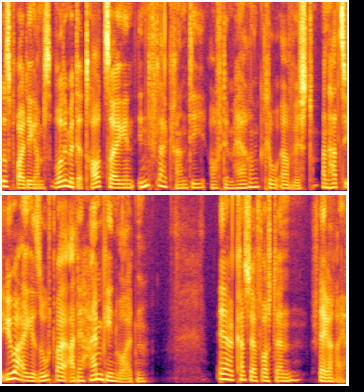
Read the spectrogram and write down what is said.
des Bräutigams wurde mit der Trauzeugin in Flagranti auf dem Herrenklo erwischt. Man hat sie überall gesucht, weil alle heimgehen wollten. Ja, kannst du dir vorstellen, Schlägerei.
